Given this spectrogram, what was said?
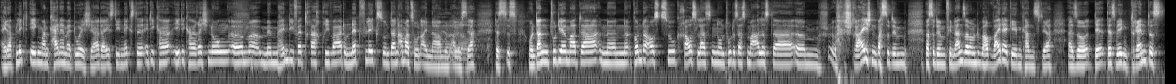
Ey, da blickt irgendwann keiner mehr durch, ja. Da ist die nächste Edeka-Rechnung ähm, mit dem Handyvertrag privat und Netflix und dann Amazon-Einnahmen ja, und alles, genau. ja. Das ist, und dann tut ihr mal da einen Kontoauszug rauslassen und tut es erstmal alles da ähm, streichen, was du dem, was du dem Finanzamt überhaupt weitergeben kannst, ja. Also de deswegen trennt es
